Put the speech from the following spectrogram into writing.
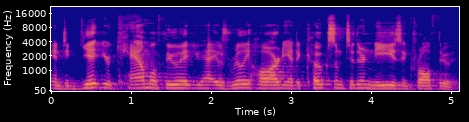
and to get your camel through it, you had, it was really hard. You had to coax them to their knees and crawl through it.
